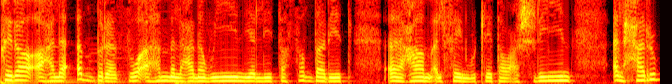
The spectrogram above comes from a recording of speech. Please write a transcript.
قراءة على أبرز وأهم العناوين يلي تصدرت آه، عام 2023 الحرب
